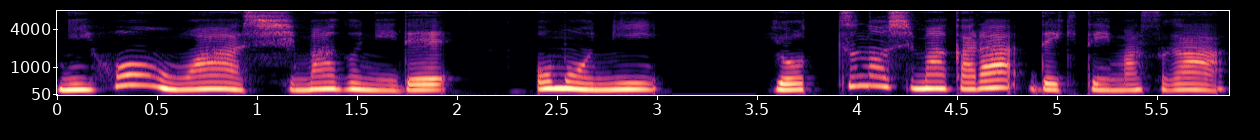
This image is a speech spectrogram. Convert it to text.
日本は島国で主に4つの島からできていますが、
